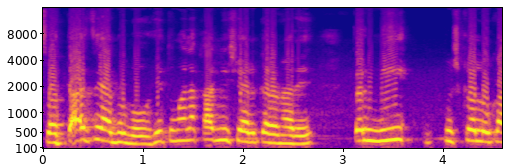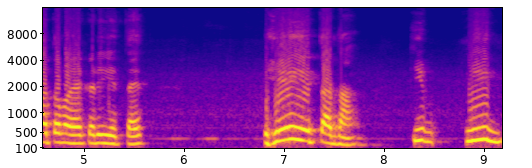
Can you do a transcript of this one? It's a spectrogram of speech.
स्वतःचे अनुभव हे तुम्हाला का मी शेअर करणार आहे? तर मी पुष्कळ लोक आता माझ्याकडे येत आहेत. हे येताना की मी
